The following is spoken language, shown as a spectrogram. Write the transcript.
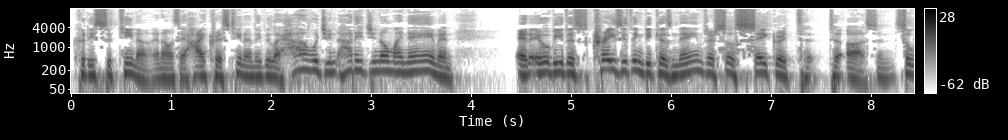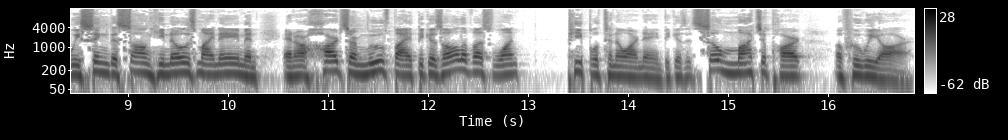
Christina. And I would say, Hi, Christina. And they'd be like, How would you, how did you know my name? And, and it would be this crazy thing because names are so sacred to, to, us. And so we sing this song, He Knows My Name, and, and our hearts are moved by it because all of us want people to know our name because it's so much a part of who we are.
